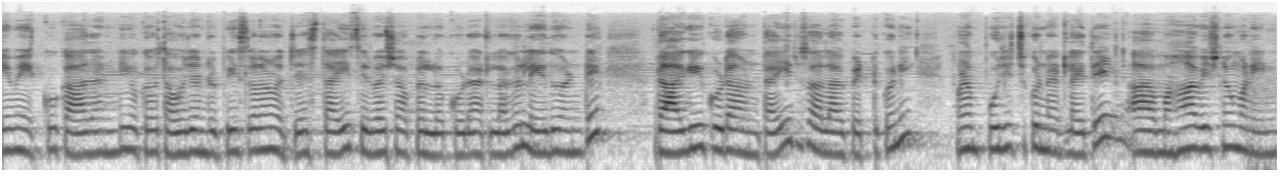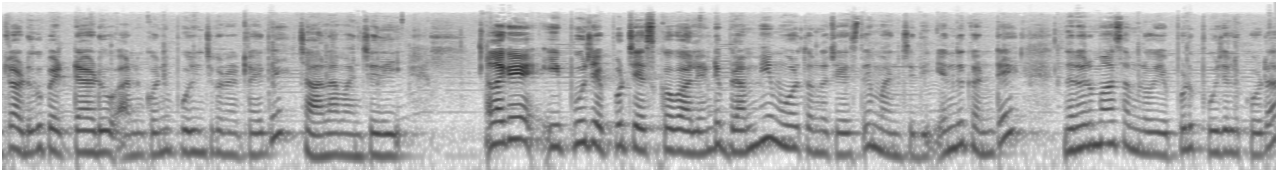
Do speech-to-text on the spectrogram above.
ఏమి ఎక్కువ కాదండి. ఒక థౌజండ్ రూపీస్లోనే వచ్చేస్తాయి. సిల్వర్ షాప్లలో కూడా అట్లాగా లేదు అంటే రాగి కూడా ఉంటాయి. సో అలా పెట్టుకొని మనం పూజించుకున్నట్లయితే ఆ మహావిష్ణువు మన ఇంట్లో అడుగు పెట్టాడు అనుకొని పూజించుకున్నట్లయితే చాలా మంచిది. అలాగే ఈ పూజ ఎప్పుడు చేసుకోవాలి అంటే బ్రహ్మీ ముహూర్తంలో చేస్తే మంచిది. ఎందుకంటే ధనుర్మాసంలో ఎప్పుడు పూజలు కూడా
